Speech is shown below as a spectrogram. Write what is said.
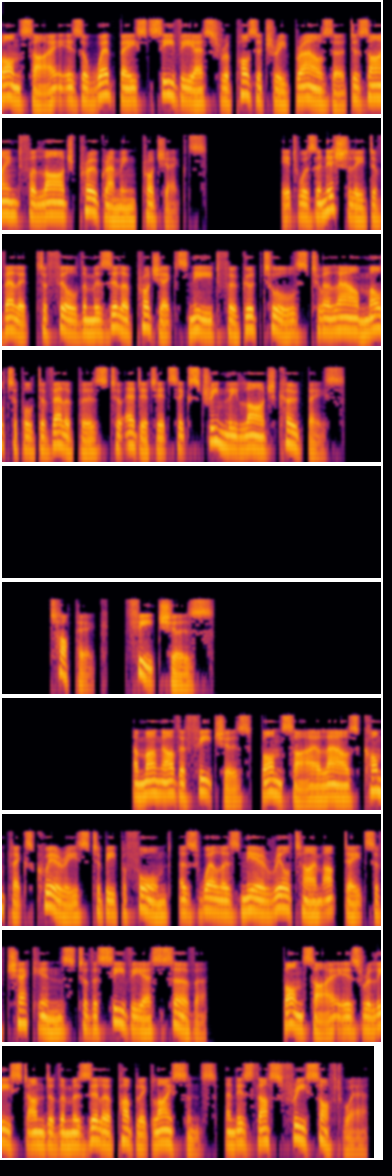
Bonsai is a web-based CVS repository browser designed for large programming projects. It was initially developed to fill the Mozilla project's need for good tools to allow multiple developers to edit its extremely large codebase. Features Among other features, Bonsai allows complex queries to be performed, as well as near real-time updates of check-ins to the CVS server. Bonsai is released under the Mozilla Public License, and is thus free software.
